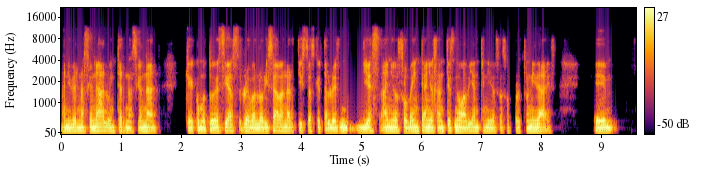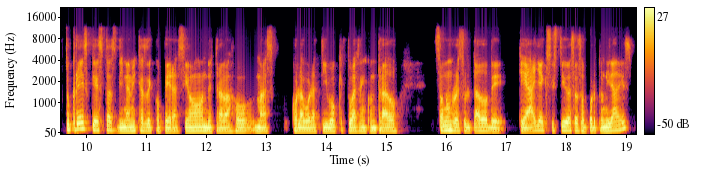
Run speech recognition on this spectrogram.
a nivel nacional o internacional, que como tú decías, revalorizaban artistas que tal vez 10 años o 20 años antes no habían tenido esas oportunidades. Eh, ¿Tú crees que estas dinámicas de cooperación, de trabajo más colaborativo que tú has encontrado, son un resultado de que haya existido esas oportunidades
